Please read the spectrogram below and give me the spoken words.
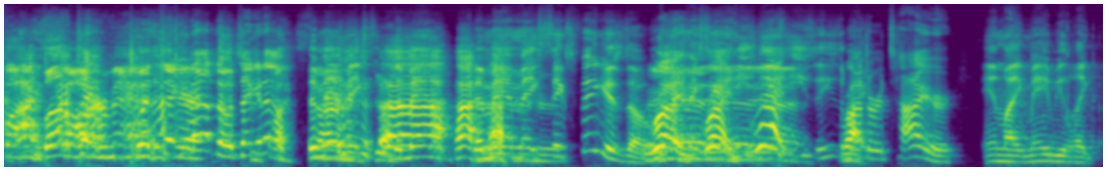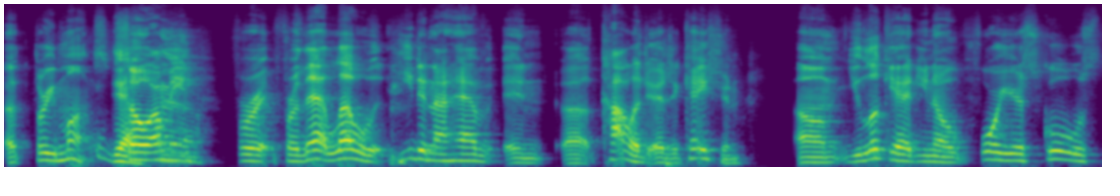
but, star check, manager. but check it out though. Check it out. The man makes the man the man makes six figures though. Right, right, He's, right, he's, he's about right. to retire in like maybe like uh, three months. Yeah. So I mean, Yeah. for for that level, he did not have in uh, college education. Um, you look at you know four year schools.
